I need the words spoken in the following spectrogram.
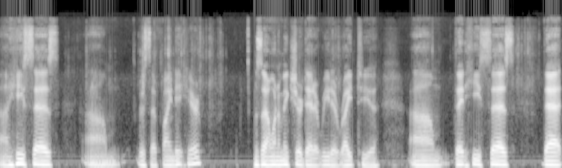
Uh, he says, um, let's find it here, because I want to make sure that I read it right to you. Um, that he says that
